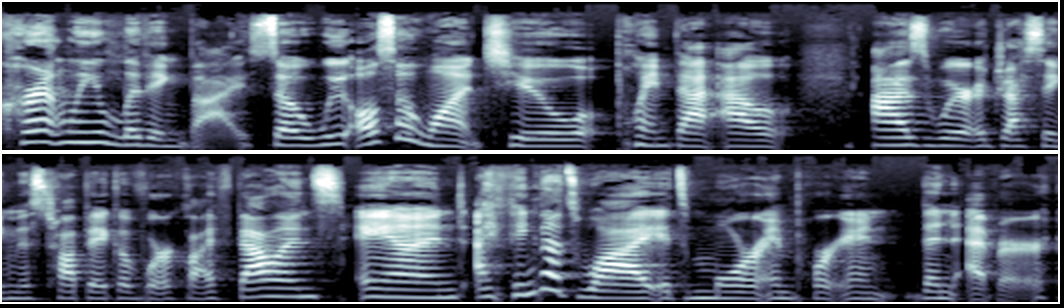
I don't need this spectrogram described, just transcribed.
currently living by. So we also want to point that out as we're addressing this topic of work life balance. And I think that's why it's more important than ever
